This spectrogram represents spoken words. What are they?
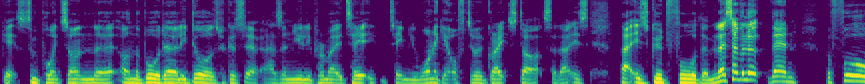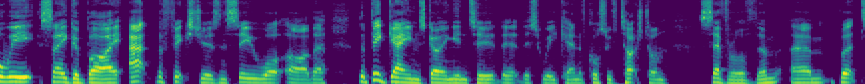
get some points on the on the board early doors. Because uh, as a newly promoted t- team, you want to get off to a great start, so that is that is good for them. Let's have a look then before we say goodbye at the fixtures and see what are the the big games going into the, this weekend. Of course, we've touched on several of them. Um, but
